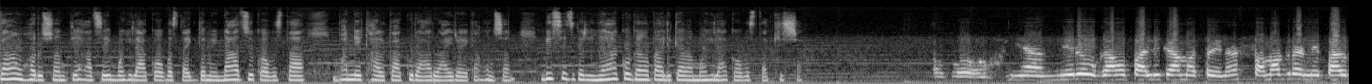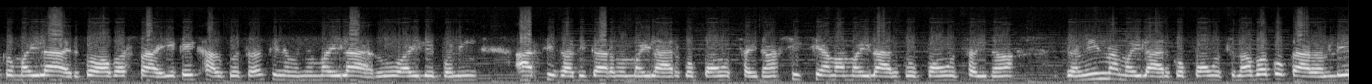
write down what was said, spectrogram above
गाउँहरू छन् त्यहाँ चाहिँ महिलाको अवस्था एकदमै नाजुक अवस्था भन्ने खालका कुराहरू आइरहेका हुन्छन्। विशेष गरी यहाँको गाउँपालिकामा महिलाको अवस्था के छ? अब यहाँ मेरो गाउँपालिका मात्रै होइन समग्र नेपालको महिलाहरूको अवस्था एकै खालको छ किनभने महिलाहरू अहिले पनि आर्थिक अधिकारमा महिलाहरूको पहुँच छैन शिक्षामा महिलाहरूको पहुँच छैन जमिनमा महिलाहरूको पहुँच नभएको कारणले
